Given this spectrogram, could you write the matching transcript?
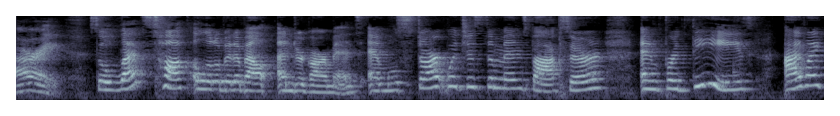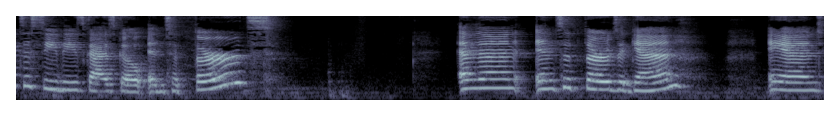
All right, so let's talk a little bit about undergarments and we'll start with just the men's boxer. And for these, I like to see these guys go into thirds and then into thirds again. And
